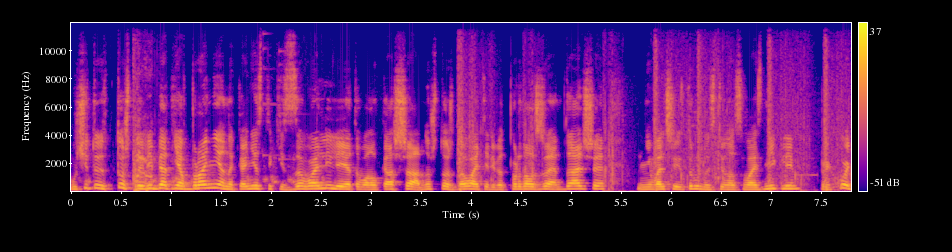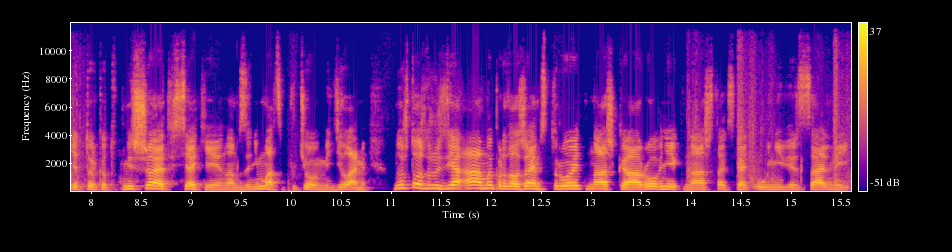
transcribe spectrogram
учитывая то, что, ребят, я в броне, наконец-таки завалили этого алкаша. Ну что ж, давайте, ребят, продолжаем дальше. Небольшие трудности у нас возникли. Приходит только тут мешают всякие нам заниматься путевыми делами. Ну что ж, друзья, а мы продолжаем строить наш коровник, наш, так сказать, универсальный,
